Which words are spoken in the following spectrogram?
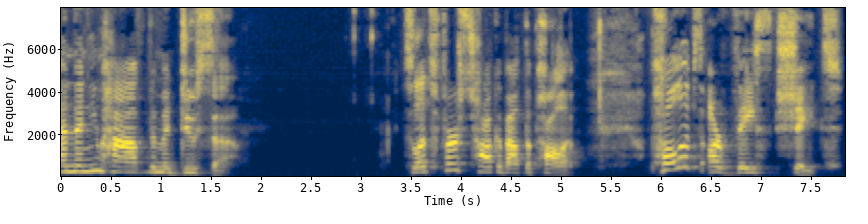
and then you have the medusa. So let's first talk about the polyp. Polyps are vase shaped.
